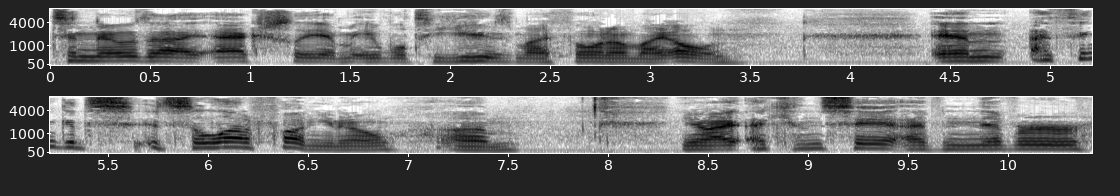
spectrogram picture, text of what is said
to know that I actually am able to use my phone on my own. And I think it's it's a lot of fun, you know. Um, you know, I, I can say I've never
